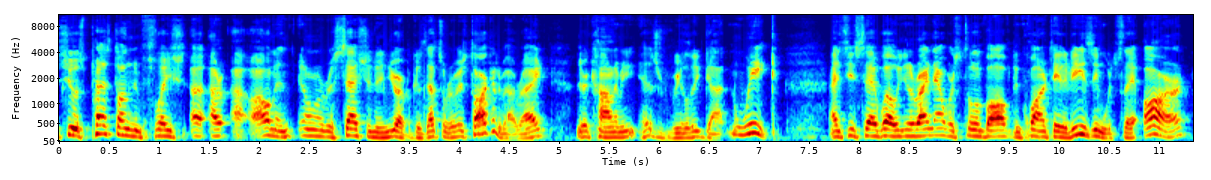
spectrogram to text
she was pressed on inflation, uh, uh, on, on a recession in Europe, because that's what I was talking about, right? Their economy has really gotten weak. And she said, well, you know, right now we're still involved in quantitative easing, which they are.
